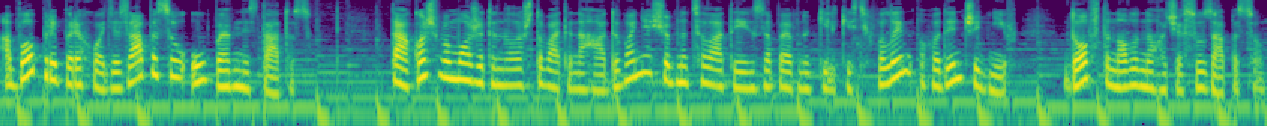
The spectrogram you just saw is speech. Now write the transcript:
або при переході запису у певний статус. Також ви можете налаштувати нагадування, щоб надсилати їх за певну кількість хвилин, годин чи днів до встановленого часу запису.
